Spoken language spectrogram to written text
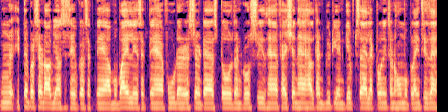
इतने परसेंट आप यहाँ से सेव कर सकते हैं। आप मोबाइल ले सकते हैं। फ़ूड एंड रेस्टोरेंट है स्टोर्स एंड ग्रोसरीज हैं फ़ैशन है health and beauty and gifts है इलेक्ट्रॉनिक्स एंड होम अप्लाइंसेज हैं।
